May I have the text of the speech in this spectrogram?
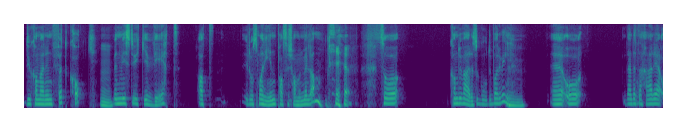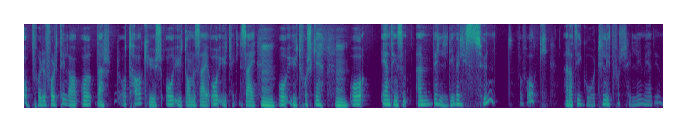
Du kan være en født kokk, Mm. men hvis du ikke vet at rosmarin passer sammen med lam, Ja. så kan du være så god du bare vil. Mm. Eh, og det er dette her jeg oppfordrer folk til. Da, å, der, å ta kurs og utdanne seg og utvikle seg Mm. og utforske. Mm. Og en ting som er veldig, veldig sunt for folk, er at de går til litt forskjellige medium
